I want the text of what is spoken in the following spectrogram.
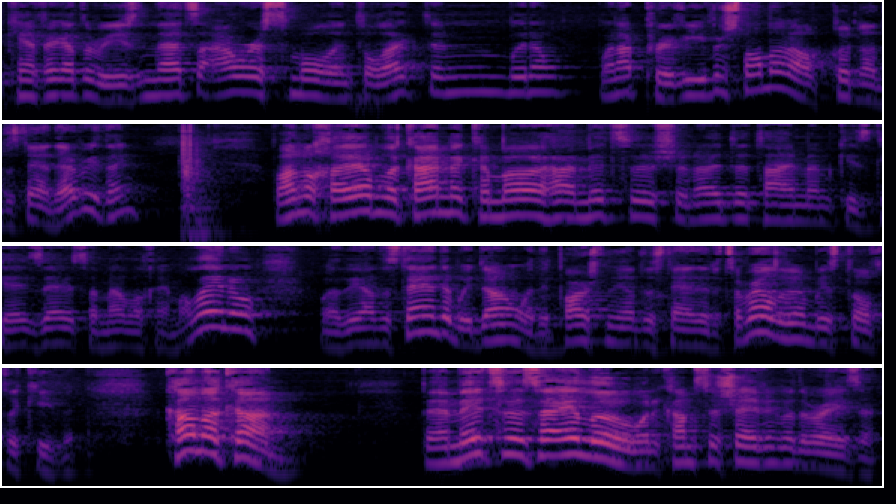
can't figure out the reason, that's our small intellect, and we don't, we're not privy. Even Shlomo couldn't understand everything. Whether we understand it, we don't. Whether we partially understand it, it's irrelevant. We still have to keep it. Kamakan, when it comes to shaving with a razor,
